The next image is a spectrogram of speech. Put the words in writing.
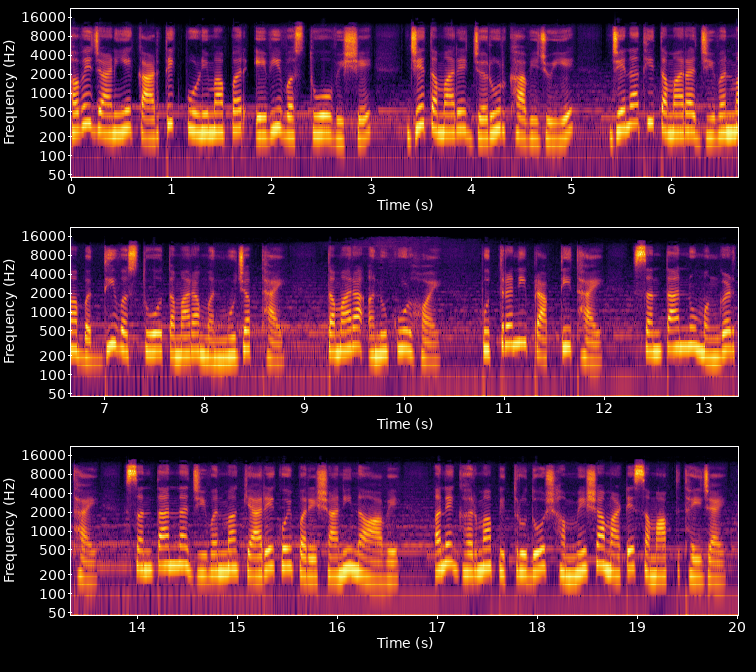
હવે જાણીએ કાર્તિક પૂર્ણિમા પર એવી વસ્તુઓ વિશે જે તમારે જરૂર ખાવી જોઈએ, જેનાથી તમારા જીવનમાં બધી વસ્તુઓ તમારા મન મુજબ થાય, તમારા અનુકૂળ હોય, પુત્રની પ્રાપ્તિ થાય, સંતાનનું મંગળ થાય, સંતાનના જીવનમાં ક્યારેય કોઈ પરેશાની ન આવે અને ઘરમાં પિતૃદોષ હંમેશા માટે સમાપ્ત થઈ જાય.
